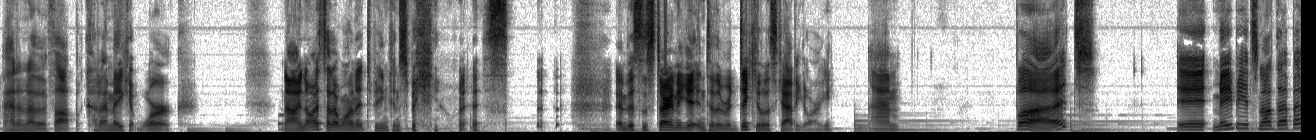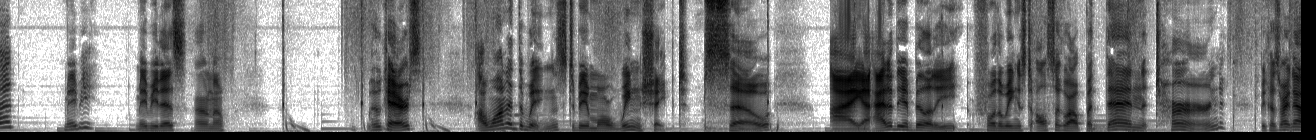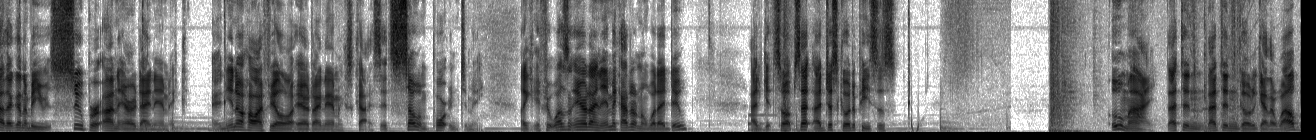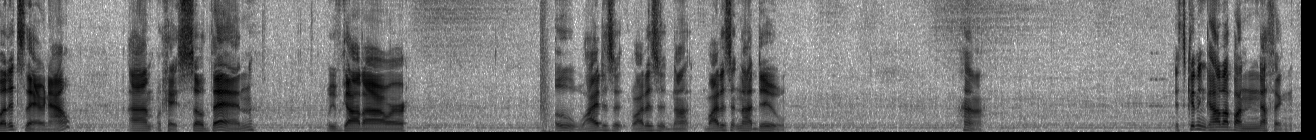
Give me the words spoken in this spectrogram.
I had another thought, but could I make it work? Now, I know I said I want it to be inconspicuous. and this is starting to get into the ridiculous category. Um... But... It, maybe it's not that bad. Maybe. Maybe it is. I don't know. Who cares? I wanted the wings to be more wing-shaped. So, I uh, added the ability for the wings to also go out, but then turn. Because right now, they're going to be super unaerodynamic. And you know how I feel about aerodynamics, guys. It's so important to me. Like, if it wasn't aerodynamic, I don't know what I'd do. I'd get so upset, I'd just go to pieces. Oh my, that didn't that didn't go together well, but it's there now. Um, okay, so then we've got our. Oh, why does it? Why does it not? Why does it not do? Huh. It's getting caught up on nothing.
